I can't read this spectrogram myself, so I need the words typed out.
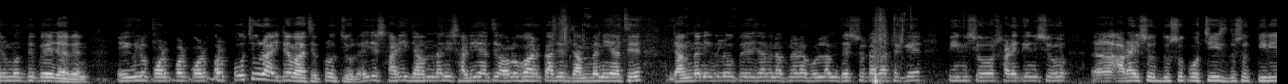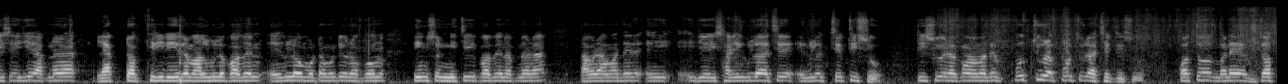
এর মধ্যে পেয়ে যাবেন। এইগুলো পরপর পরপর প্রচুর আইটেম আছে, প্রচুর। এই যে শাড়ি, জামদানি শাড়ি আছে অল ওভার কাজের জামদানি আছে। জামদানিগুলো পেয়ে যাবেন আপনারা, বললাম দেড়শো টাকা থেকে তিনশো, সাড়ে তিনশো আড়াইশো, দুশো পঁচিশ, দুশো তিরিশ। এই যে আপনারা ল্যাপটপ থ্রি ডি এর মালগুলো পাবেন, এগুলো মোটামুটি ওরকম তিনশোর নিচেই পাবেন আপনারা। তারপরে আমাদের এই এই যে এই শাড়িগুলো আছে, এগুলো হচ্ছে টিস্যু। টিস্যু এরকম আমাদের প্রচুর প্রচুর আছে টিস্যু। কত মানে যত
